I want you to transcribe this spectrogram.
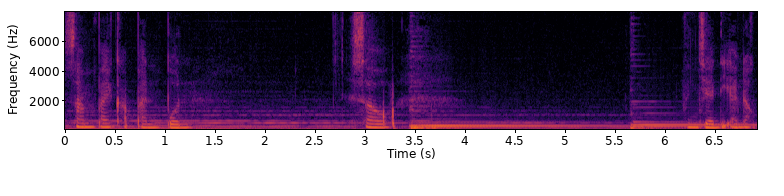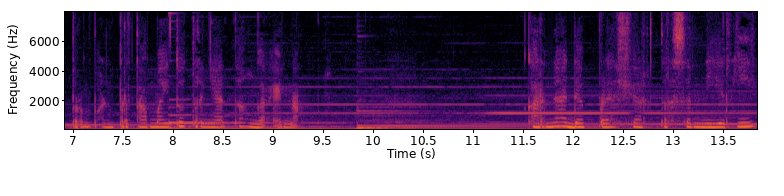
sampai kapan pun. So, menjadi anak perempuan pertama itu ternyata nggak enak. Karena ada pressure tersendiri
